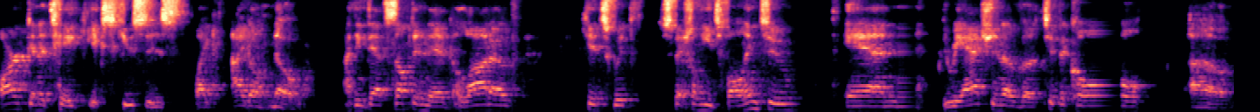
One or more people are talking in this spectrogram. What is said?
aren't going to take excuses like, I don't know. I think that's something that a lot of kids with special needs fall into. And the reaction of a typical uh,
